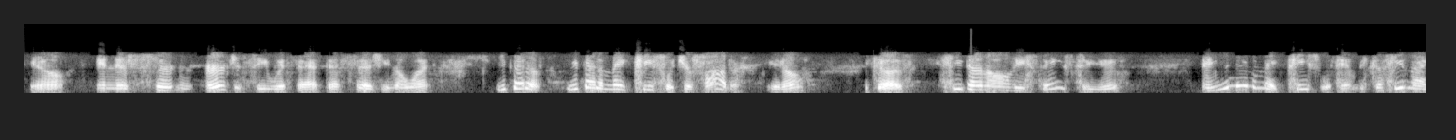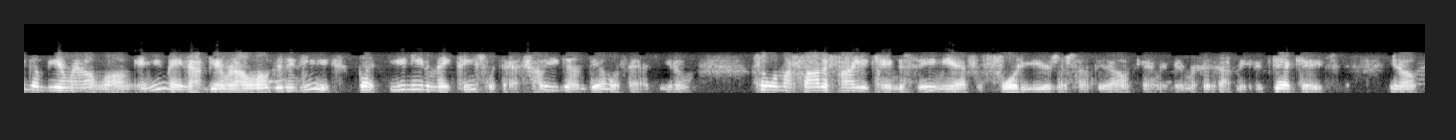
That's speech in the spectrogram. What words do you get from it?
you know. And there's certain urgency with that that says, you know what, you better you better make peace with your father, you know? Because he done all these things to you and you need to make peace with him because he's not going to be around long and you may not be around longer than he but you need to make peace with that. How are you going to deal with that you know? So when my father finally came to see me after 40 years or something i don't can't remember i mean decades you know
